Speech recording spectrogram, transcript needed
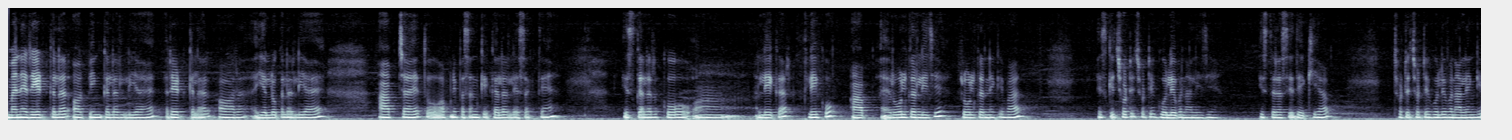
मैंने रेड कलर और पिंक कलर लिया है। रेड कलर और येलो कलर लिया है। आप चाहे तो अपने पसंद के कलर ले सकते हैं। इस कलर को लेकर, क्ले को आप रोल कर लीजिए। रोल करने के बाद इसके छोटे छोटे गोले बना लीजिए। इस तरह से देखिए आप। छोटे छोटे गोले बना लेंगे।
